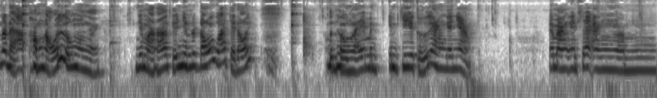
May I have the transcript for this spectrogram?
nó đạp không nổi luôn mọi người nhưng mà hả, kiểu như nó đói quá trời đói bình thường là em em, em chia cử ăn ra nha em ăn em sẽ ăn um,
